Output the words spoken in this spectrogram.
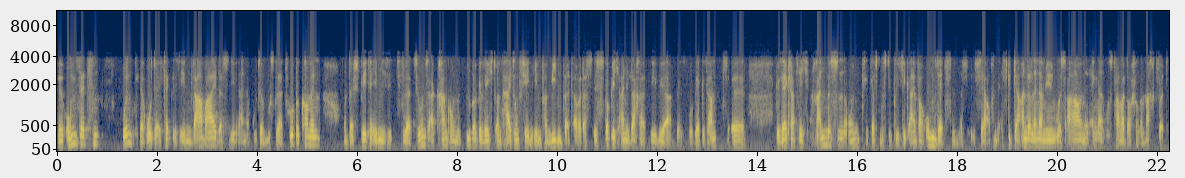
äh, umsetzen. Und der rote Effekt ist eben dabei, dass sie eine gute Muskulatur bekommen und dass später eben diese Zivilisationserkrankung mit Übergewicht und Haltungsschäden eben vermieden wird. Aber das ist wirklich eine Sache, die wir, wo wir gesamt äh, gesellschaftlich ran müssen und das muss die Politik einfach umsetzen. Das ist ja auch, es gibt ja andere Länder wie in den USA und in England, wo es teilweise auch schon gemacht wird.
